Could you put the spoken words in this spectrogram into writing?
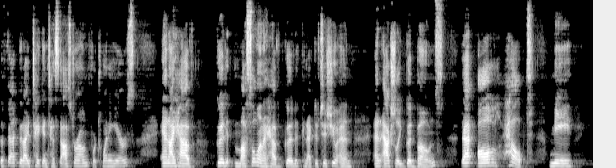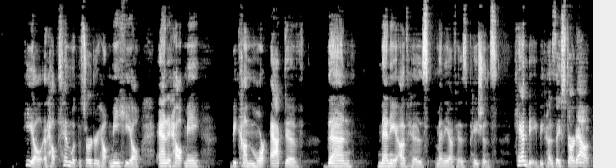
the fact that I'd taken testosterone for 20 years and I have good muscle and I have good connective tissue and, and actually good bones, that all helped me heal. It helped him with the surgery, helped me heal, and it helped me become more active than many of his many of his patients can be because they start out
